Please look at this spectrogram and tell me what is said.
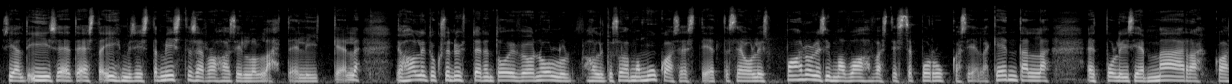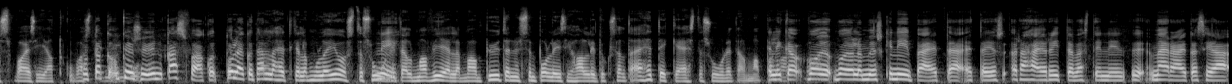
sieltä ICTstä ihmisistä, mistä se raha silloin lähtee liikkeelle. Ja hallituksen yhteinen toive on ollut hallitusohjelman mukaisesti, että se olisi mahdollisimman vahvasti se porukka siellä kentällä, että poliisien määrä kasvaisi jatkuvasti. Mutta niin kysyin, kasvaako, tuleeko Tällä hetkellä mulla ei ole sitä suunnitelmaa niin. vielä. Mä oon pyytänyt sen poliisihallitukselta ja he tekevät sitä suunnitelmaa. Eli voi, voi olla myöskin niin päin, että, että jos rahaa ei riittävästi, niin määräaikaisia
